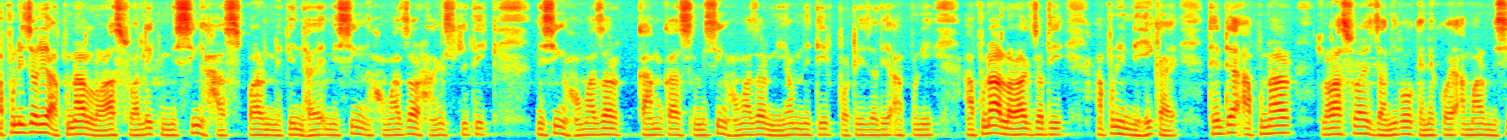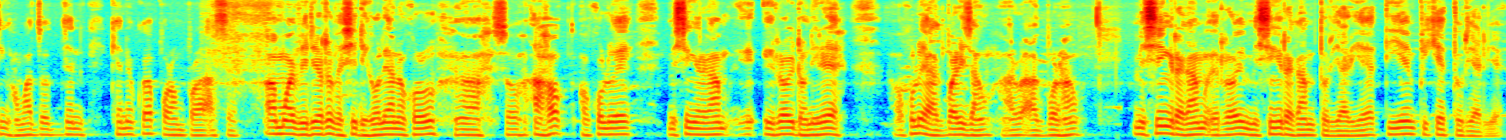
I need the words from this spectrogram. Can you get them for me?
আপুনি যদি আপোনাৰ ল'ৰা ছোৱালীক মিচিং সাজপাৰ নিপিন্ধাই মিচিং সমাজৰ সাংস্কৃতিক মিচিং সমাজৰ কাম কাজ মিচিং সমাজৰ নিয়ম নীতিৰ প্ৰতি যদি আপুনি আপোনাৰ ল'ৰাক যদি আপুনি নিশিকায় তেন্তে আপোনাৰ ল'ৰা ছোৱালী জানিব কেনেকৈ আমাৰ মিচিং সমাজত যেন কেনেকুৱা পৰম্পৰা আছে। মই ভিডিঅ'টো বেছি দীঘলীয়া নকৰোঁ। চ' আহক সকলোৱে মিচিং ৰেগাম ইৰৈ ধনীৰে সকলোৱে আগবাঢ়ি যাওঁ আৰু আগবঢ়াওঁ। ಮಿಸ್ಸಿಂಗ್ ರಗಾಮ್ ಇರ್ರೋಯ್ ಮಿಸ್ಸಿಂಗ್ ರಗಾಮ್ ತುರ್ಯಾರಿಯ ಟಿ ಎಮ್ ಪಿ ಕೆ ತುರ್ಯಾರಿಯ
